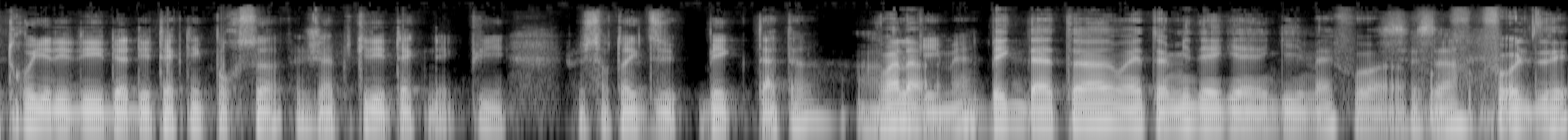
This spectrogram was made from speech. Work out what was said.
trouvé il y a des, des, des techniques pour ça. J'ai appliqué des techniques. Puis je me suis avec du big data. Voilà, big data, ouais, t'as mis des gu- guillemets, faut, C'est faut, ça. faut, faut le dire.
